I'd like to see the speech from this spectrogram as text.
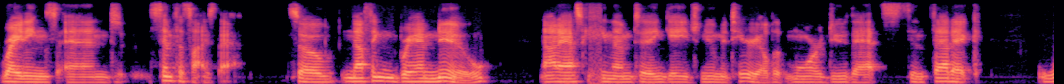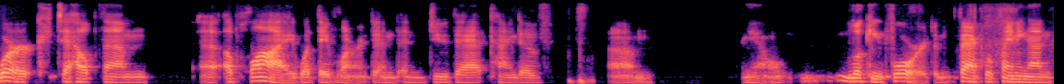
writings, and synthesize that. So nothing brand new, not asking them to engage new material, but more do that synthetic work to help them uh, apply what they've learned and and do that kind of um, you know looking forward in fact we're planning on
